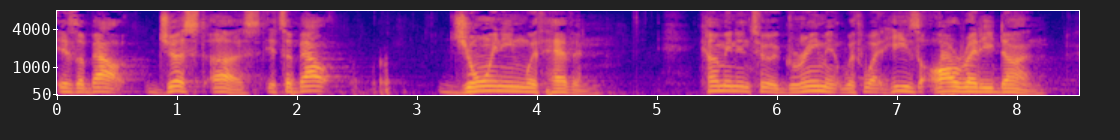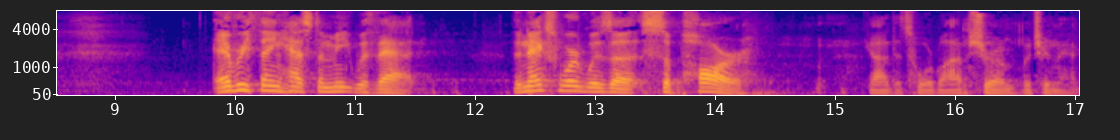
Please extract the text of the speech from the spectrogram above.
is about just us. It's about joining with heaven, coming into agreement with what He's already done. Everything has to meet with that. The next word was a uh, sapar. God, that's horrible. I'm sure I'm butchering that.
